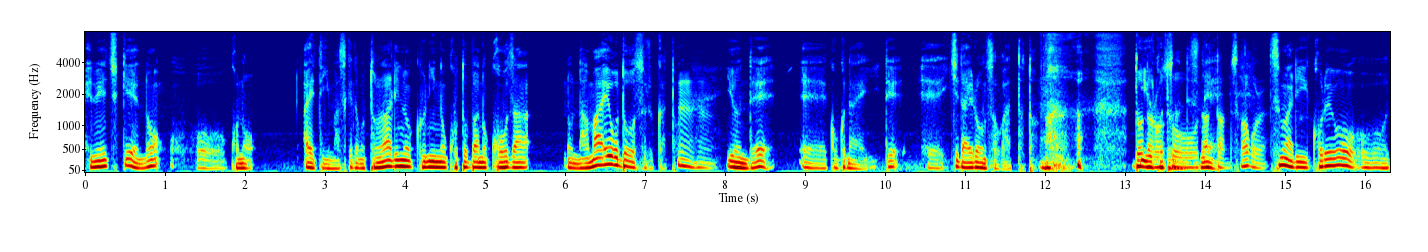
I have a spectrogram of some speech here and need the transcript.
NHK のこのあえて言いますけども隣の国の言葉の講座の名前をどうするかというんで、うんうん、えー、国内で、えー、一大論争があったと。どんな論争だったんですか、これ。つまり、これを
